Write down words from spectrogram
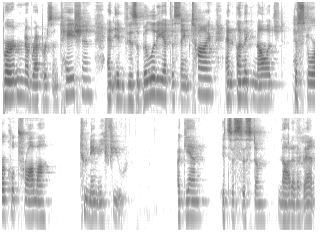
burden of representation and invisibility at the same time and unacknowledged historical trauma, to name a few. Again, it's a system, not an event.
